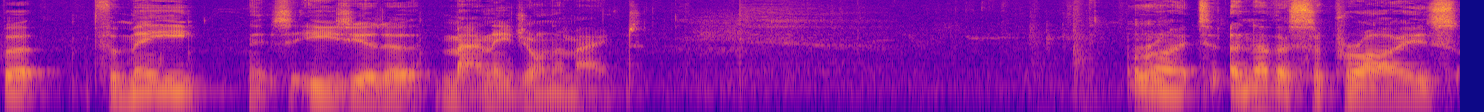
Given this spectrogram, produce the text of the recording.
but for me it's easier to manage on a mount. Right, another surprise.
